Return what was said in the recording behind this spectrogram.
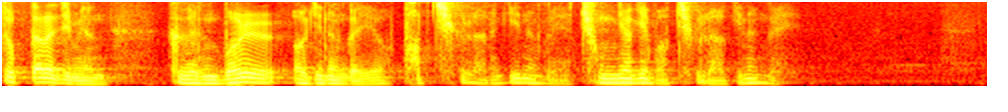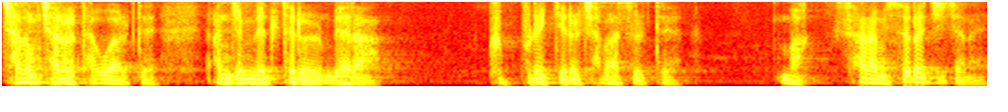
뚝 떨어지면 그것은 뭘 어기는 거예요? 법칙을 어기는 거예요. 중력의 법칙을 어기는 거예요. 자동차를 타고 갈 때 안전벨트를 매라. 그 브레이크를 잡았을 때 막 사람이 쓰러지잖아요.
